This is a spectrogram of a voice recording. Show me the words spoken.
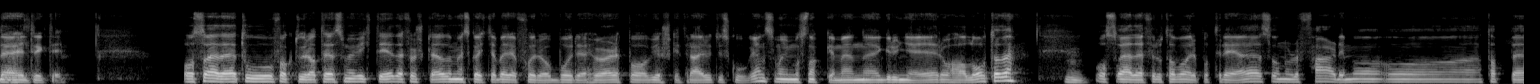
det er helt riktig. Og så er det to faktorer til som er viktige. Det første er at man skal ikke bare for å bore høl på bjørsketrær ute i skogen, så man må snakke med en eh, grunneier og ha lov til det. Mm. Og så er det for å ta vare på treet, så når du er ferdig med å, å tappe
